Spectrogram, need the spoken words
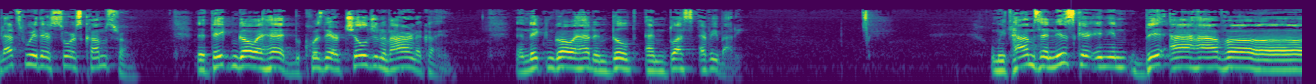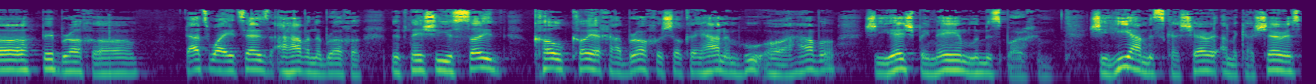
That's where their source comes from. That they can go ahead, because they are children of Aaron Akain, and they can go ahead and build and bless everybody. That's why it says ahav in the bracha. Mipnei sheyisoid kol koyach habracha shel kohanim hu o ahava sheyesh beineim lemisbarchim. Shehi ha-mikasheres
